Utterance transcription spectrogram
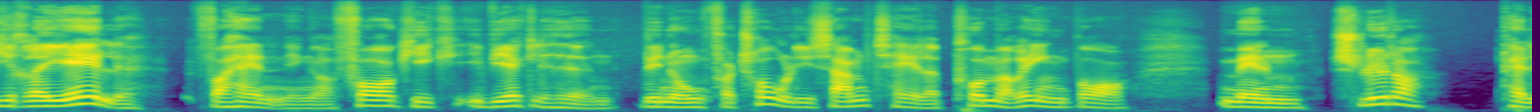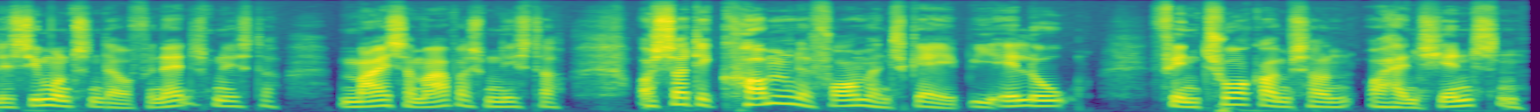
De reelle forhandlinger foregik i virkeligheden ved nogle fortrolige samtaler på Marienborg mellem Slytter, Palle Simonsen, der var finansminister, mig som arbejdsminister, og så det kommende formandskab i LO, Finn Thorgrimsson og Hans Jensen,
